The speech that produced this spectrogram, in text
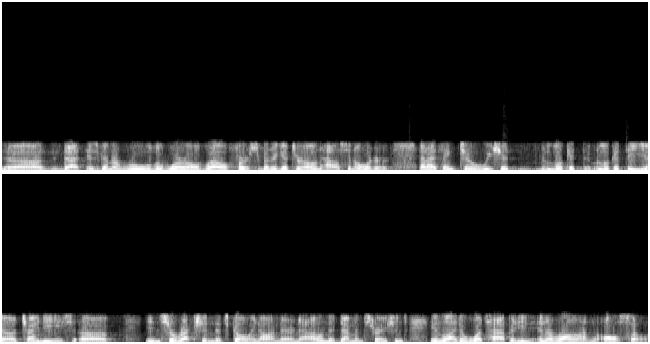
uh, that is going to rule the world. Well, first you better get your own house in order. And I think too we should look at look at the uh, Chinese. Uh, insurrection that's going on there now and the demonstrations in light of what's happening in Iran also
